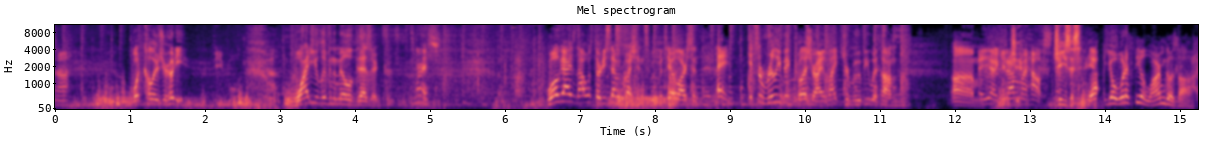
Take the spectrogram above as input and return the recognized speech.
Nah. What color's your hoodie? People. Why do you live in the middle of the desert? It's nice. Well, guys, that was 37 questions with Mateo Larson. Hey, it's a really big pleasure. I liked your movie with um, um. Hey, yeah, get out of my house. Jesus. Yeah. Yo, what if the alarm goes off?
